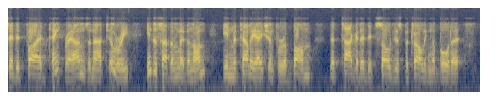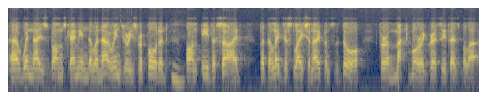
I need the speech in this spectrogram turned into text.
said it fired tank rounds and artillery into southern Lebanon in retaliation for a bomb that targeted its soldiers patrolling the border. Uh, when those bombs came in, there were no injuries reported mm. on either side, but the legislation opens the door for a much more aggressive Hezbollah.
